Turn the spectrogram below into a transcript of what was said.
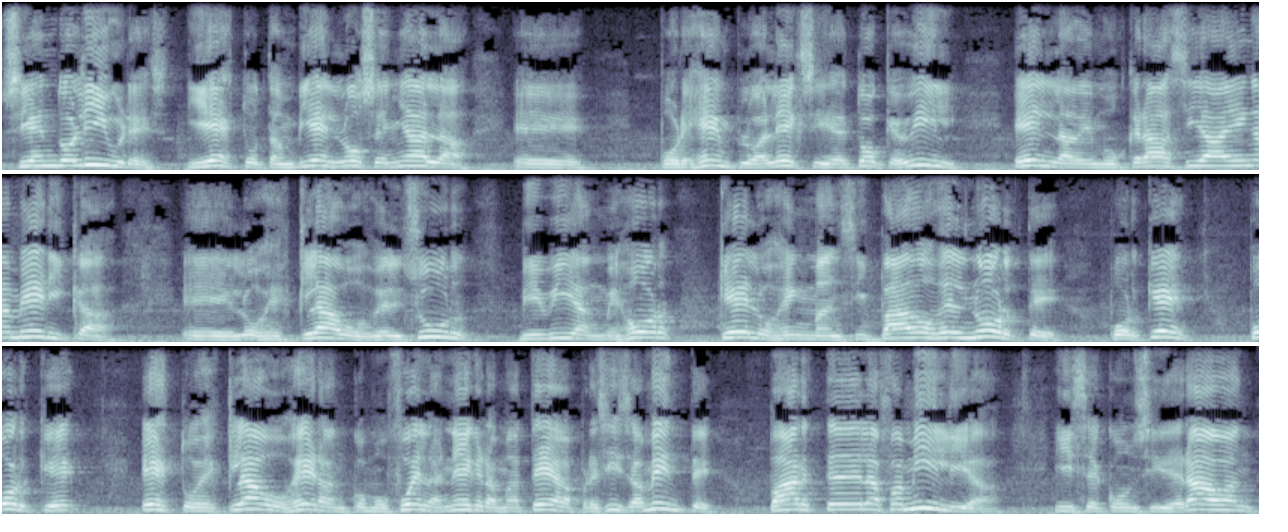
siendo libres. Y esto también lo señala, eh, por ejemplo, Alexis de Tocqueville en la democracia en América. Eh, los esclavos del sur vivían mejor que los emancipados del norte. ¿Por qué? Porque estos esclavos eran, como fue la negra Matea precisamente, parte de la familia y se consideraban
